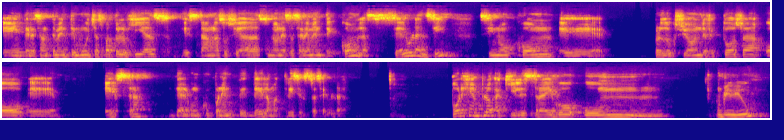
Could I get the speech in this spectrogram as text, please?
E interesantemente, muchas patologías están asociadas no necesariamente con la célula en sí, sino con eh, producción defectuosa o eh, extra de algún componente de la matriz extracelular. Por ejemplo, aquí les traigo un review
